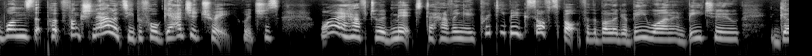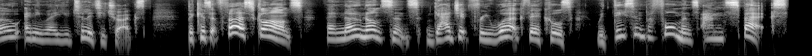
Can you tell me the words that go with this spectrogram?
ones that put functionality before gadgetry, which is why I have to admit to having a pretty big soft spot for the Bollinger B1 and B2 Go Anywhere utility trucks. Because at first glance, they're no nonsense, gadget free work vehicles with decent performance and specs.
